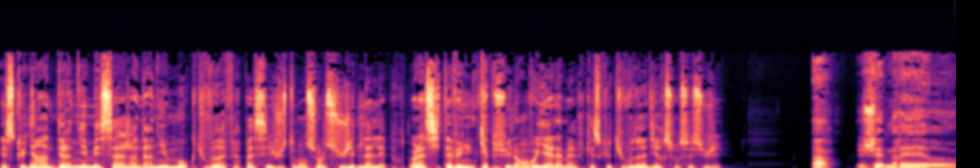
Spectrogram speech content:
Est-ce qu'il y a un dernier message, un dernier mot que tu voudrais faire passer justement sur le sujet de la lèpre? Voilà, si tu avais une capsule à envoyer à la mer, qu'est-ce que tu voudrais dire sur ce sujet? Ah, j'aimerais euh,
